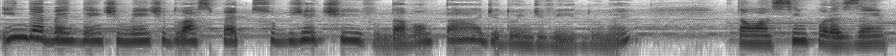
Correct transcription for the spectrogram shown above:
independentemente do aspecto subjetivo, da vontade do indivíduo. Né? Então, assim, por exemplo,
